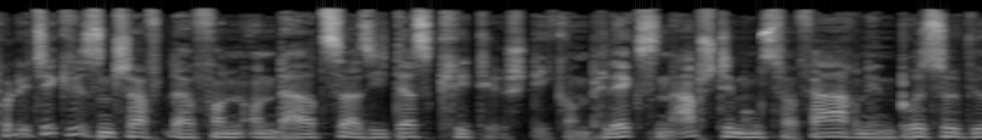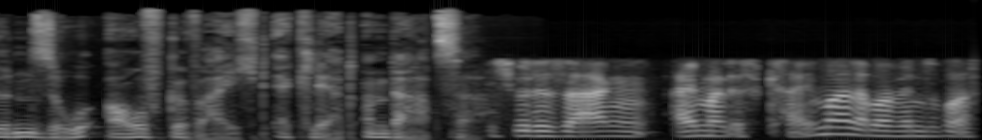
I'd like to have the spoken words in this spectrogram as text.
Politikwissenschaftler von Ondarza sieht das kritisch. Die komplexen Abstimmungsverfahren in Brüssel würden so aufgeweicht, erklärt Ondarza. Ich würde sagen, einmal ist keinmal, aber wenn sowas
